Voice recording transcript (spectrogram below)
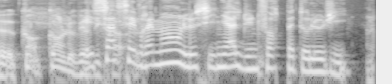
Euh, quand, quand le Et ça, c'est vraiment le signal d'une forte pathologie. Oui.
